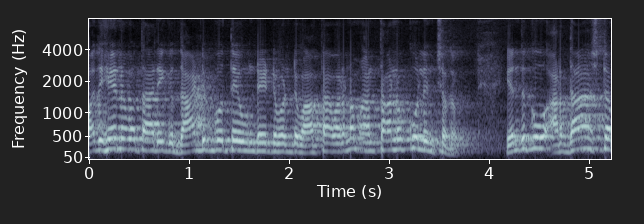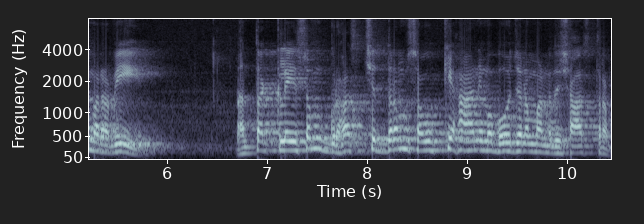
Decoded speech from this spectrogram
పదిహేనవ తారీఖు దాటిపోతే ఉండేటువంటి వాతావరణం అంత అనుకూలించదు. ఎందుకు? అర్ధాష్టమ రవి అంతఃక్లేశం గృహశ్చిద్రం సౌఖ్యహానిమ భోజనం అన్నది శాస్త్రం.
